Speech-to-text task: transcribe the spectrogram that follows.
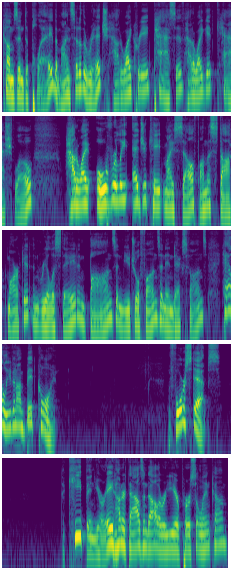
comes into play the mindset of the rich. How do I create passive? How do I get cash flow? How do I overly educate myself on the stock market and real estate and bonds and mutual funds and index funds? Hell, even on Bitcoin. Four steps to keep in your $800,000 a year personal income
